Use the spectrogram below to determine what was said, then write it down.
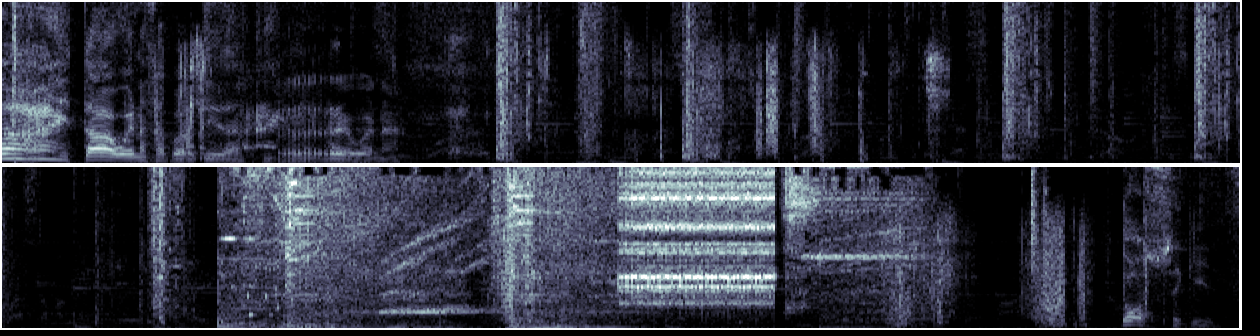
Ay, estaba buena esa partida. Re buena. Doce kills.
